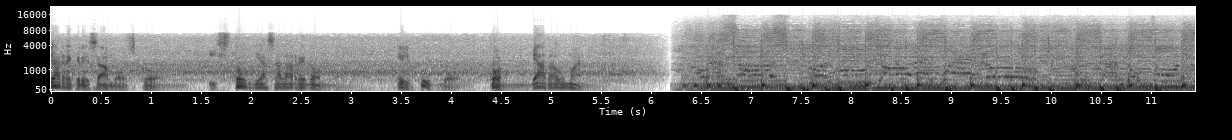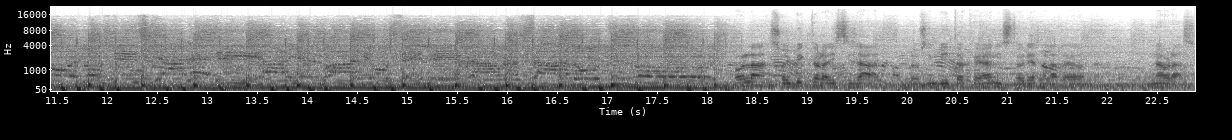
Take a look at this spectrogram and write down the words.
Ya regresamos con Historias a la Redonda, el fútbol con mirada humana. Hola, soy Víctor Aristizábal. Los invito a que vean Historias a la Redonda. Un abrazo.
